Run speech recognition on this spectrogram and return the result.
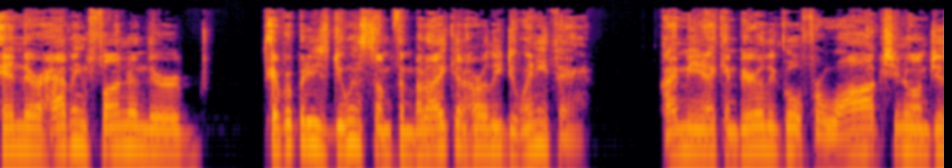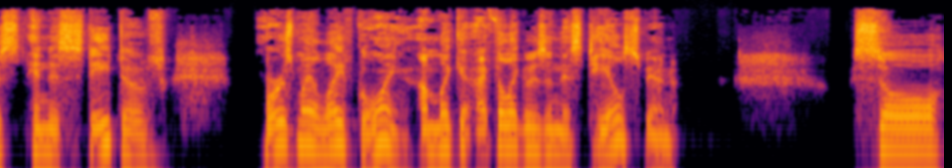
and they're having fun and they're, everybody's doing something, but I can hardly do anything. I mean, I can barely go for walks. You know, I'm just in this state of where's my life going? I'm like, I feel like I was in this tailspin. So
